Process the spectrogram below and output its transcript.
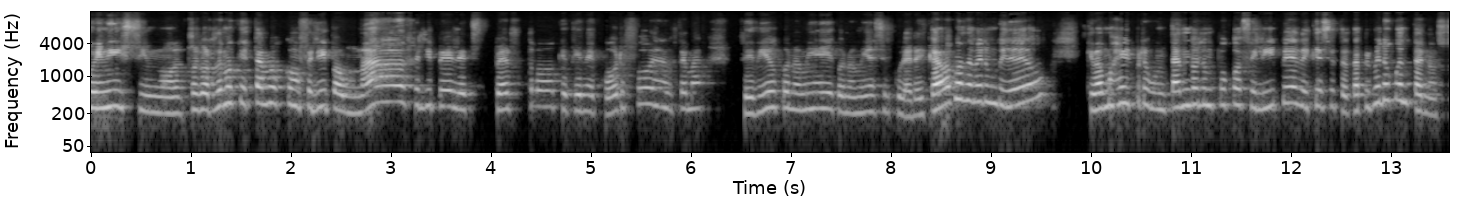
Buenísimo. Recordemos que estamos con Felipe Ahumada, Felipe el experto que tiene Corfo en el tema de bioeconomía y economía circular. Acabamos de ver un video que vamos a ir preguntándole un poco a Felipe de qué se trata. Primero cuéntanos,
